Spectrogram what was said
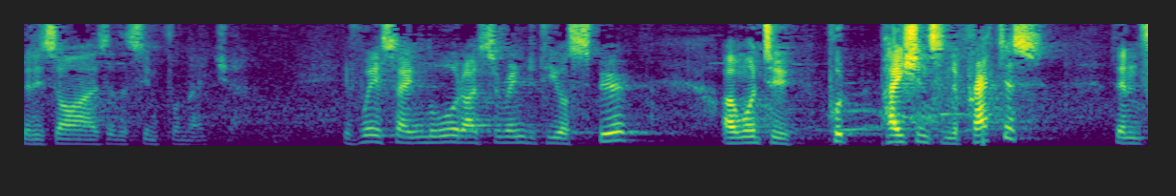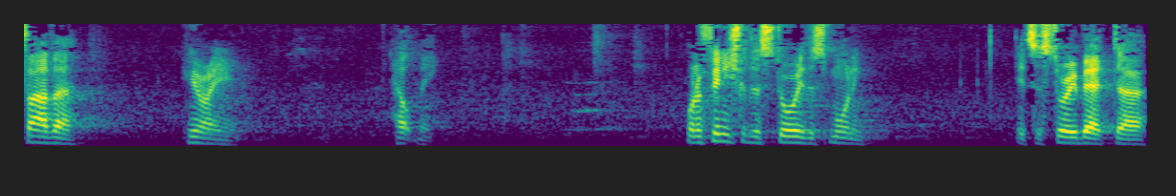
the desires of the sinful nature. If we're saying, Lord, I surrender to your Spirit, I want to put patience into practice, then Father, here I am. Help me. I want to finish with a story this morning. It's a story about uh,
